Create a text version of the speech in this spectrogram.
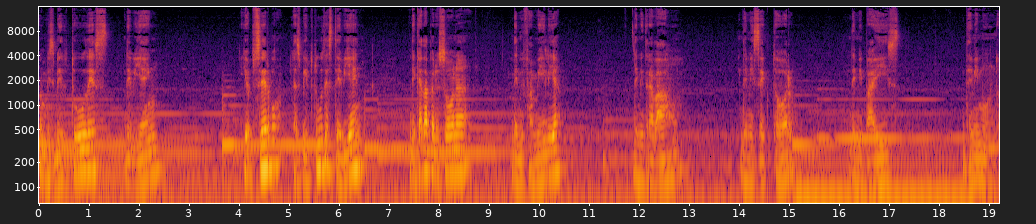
con mis virtudes de bien y observo las virtudes de bien de cada persona de mi familia, de mi trabajo, de mi sector, de mi país, de mi mundo.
